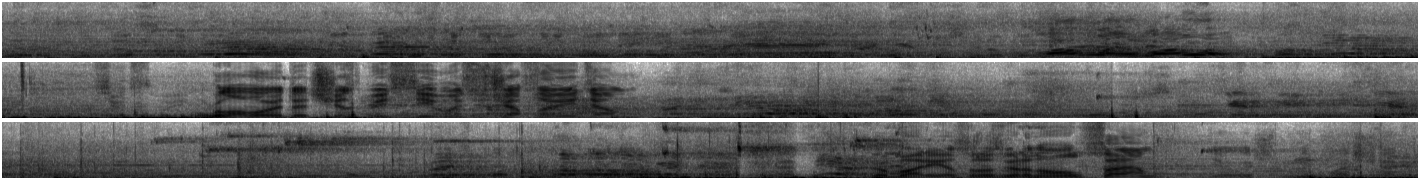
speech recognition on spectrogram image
делать? Тогда скажем. Я больше так не могу никого позвать. Просто пошли работать. Угловой, угловой. Угловой это HSBC мы сейчас увидим. Габарец развернулся. Делаешь ему площадку.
